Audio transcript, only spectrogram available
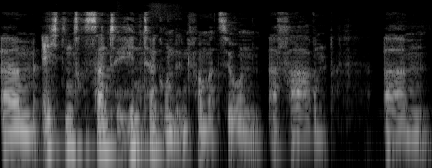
ähm, echt interessante Hintergrundinformationen erfahren. Ähm,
